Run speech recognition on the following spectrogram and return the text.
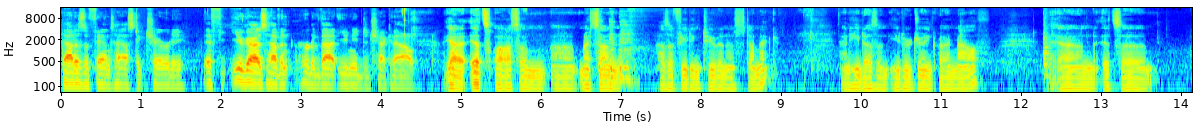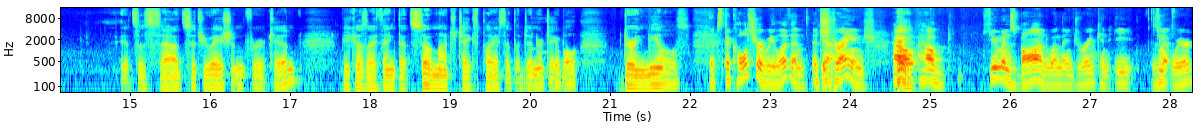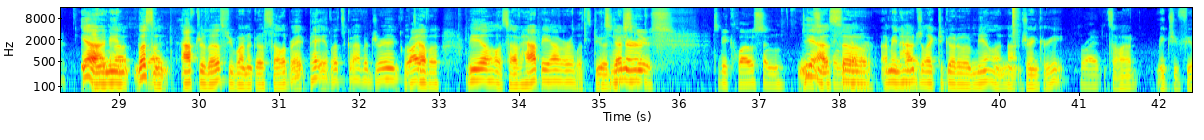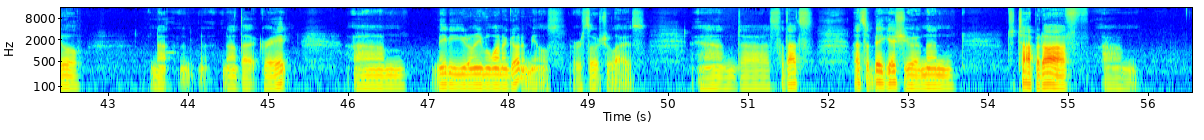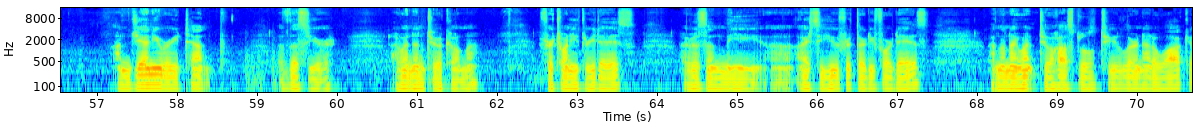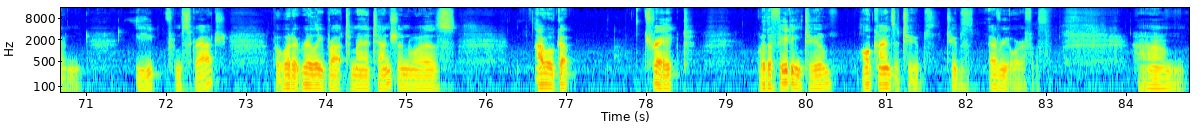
That is a fantastic charity. If you guys haven't heard of that, you need to check it out. Yeah, it's awesome. Uh, my son has a feeding tube in his stomach, and he doesn't eat or drink by mouth, and it's a it's a sad situation for a kid because I think that so much takes place at the dinner table during meals. It's the culture we live in. It's Yeah. strange how how humans bond when they drink and eat. Isn't it weird? Yeah, I mean, about- listen, right. after this, we want to go celebrate. Hey, let's go have a drink. Let's Right. have a meal. Let's have a happy hour. Let's do it's a an dinner. excuse to be close and do yeah, something so together. I mean, how'd Right. you like to go to a meal and not drink or eat? Right. It's odd. Makes you feel not not that great. Um, maybe you don't even want to go to meals or socialize, and uh, so that's that's a big issue. And then to top it off, um, on January 10th of this year, I went into a coma for 23 days. I was in the uh, ICU for 34 days, and then I went to a hospital to learn how to walk and eat from scratch. But what it really brought to my attention was I woke up trached with a feeding tube, all kinds of tubes, tubes every orifice. Um,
